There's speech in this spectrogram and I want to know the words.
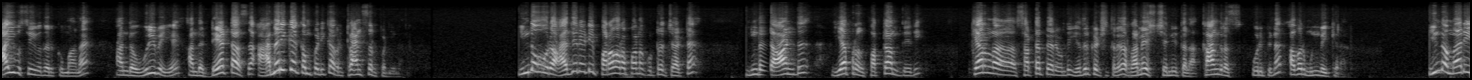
ஆய்வு செய்வதற்குமான அந்த உரிமையை அந்த டேட்டாஸை அமெரிக்க கம்பெனிக்கு அவர் டிரான்ஸ்ஃபர் பண்ணினார். இந்த ஒரு அதிரடி பரபரப்பான குற்றச்சாட்டை இந்த ஆண்டு ஏப்ரல் பத்தாம் தேதி கேரளா சட்டப்பேரவை எதிர்க்கட்சி தலைவர் ரமேஷ் சென்னித்தலா காங்கிரஸ் உறுப்பினர் அவர் முன்வைக்கிறார். இந்த மாதிரி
